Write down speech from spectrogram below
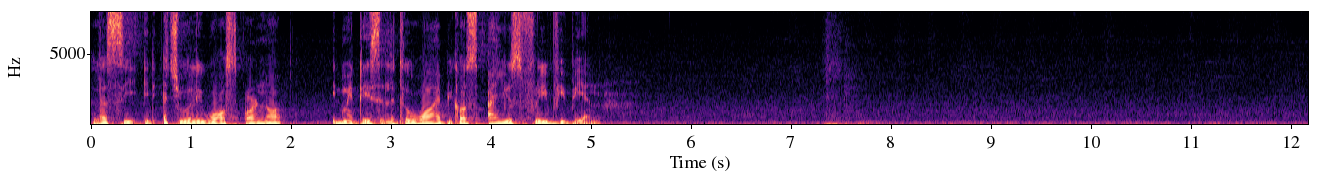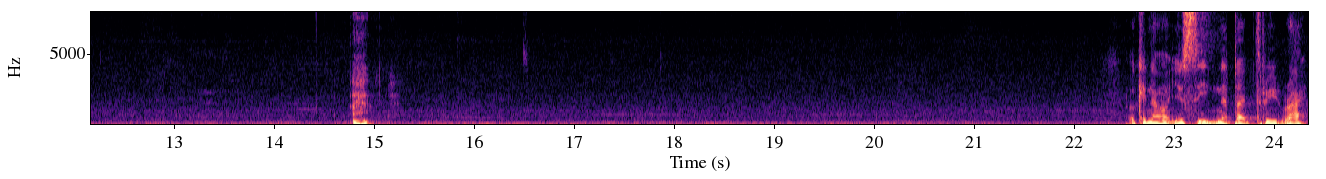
Let's see it actually works or not. It may take a little while because I use free VPN. Okay now you see net type 3 right?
